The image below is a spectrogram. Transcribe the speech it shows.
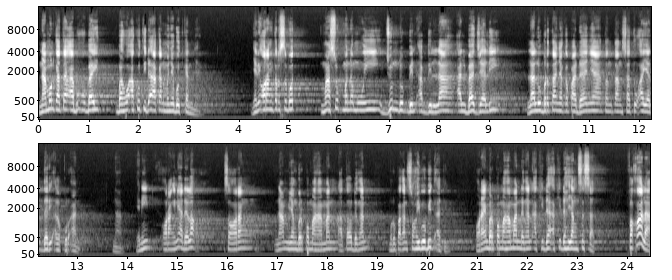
namun kata Abu Ubaid bahwa aku tidak akan menyebutkannya. Jadi orang tersebut masuk menemui Jundub bin Abdullah Al-Bajali lalu bertanya kepadanya tentang satu ayat dari Al-Qur'an. Nah, ini orang ini adalah seorang nam yang berpemahaman atau dengan merupakan sahibu bid'ah. Orang yang berpemahaman dengan akidah-akidah yang sesat. Faqala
